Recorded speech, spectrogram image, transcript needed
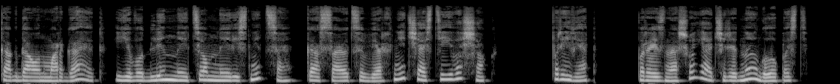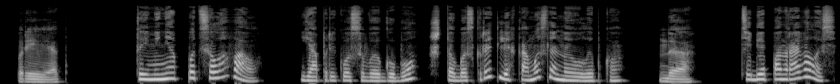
Когда он моргает, его длинные темные ресницы касаются верхней части его щек. «Привет», — произношу я очередную глупость. «Привет». «Ты меня поцеловал?» Я прикусываю губу, чтобы скрыть легкомысленную улыбку. «Да». «Тебе понравилось?»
